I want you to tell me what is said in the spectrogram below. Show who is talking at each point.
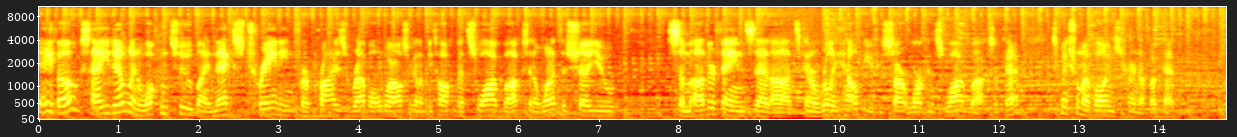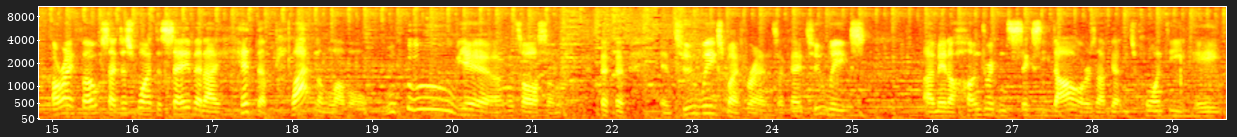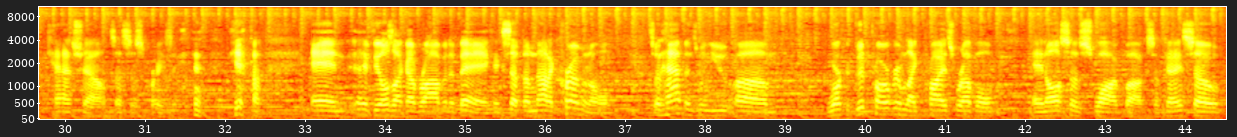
Speaker 1: Hey folks, how you doing? Welcome to my next training for Prize Rebel. We're also going to be talking about swag bucks, and I wanted to show you some other things that uh, it's going to really help you if you start working swag bucks. Okay, let's make sure my volume's turned up. Okay. All right, folks. I just wanted to say that I hit the platinum level. Woohoo! Yeah, that's awesome. In two weeks, my friends. Okay, two weeks. I made $160. I've gotten 28 cash outs. That's just crazy. yeah. And it feels like I'm robbing a bank, except I'm not a criminal. So what happens when you um, work a good program like Prize Rebel and also Swag Bucks, okay? So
